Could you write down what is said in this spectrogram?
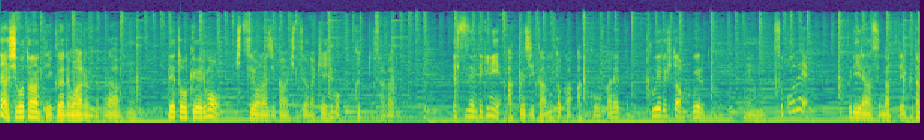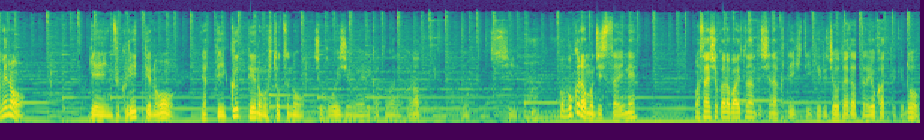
じゃあ仕事なんていくらでもあるんだからうん。で東京よりも必要な時間必要な経費もぐっと下がる。で必然的に空く時間とか空くお金って増える人は増えると思う。うん。そこでフリーランスになっていくための原因作りっていうのをやっていくっていうのも一つの地方移住のやり方なのかなっていうのを思ってますし、まあ僕らも実際ね、まあ、最初からバイトなんてしなくて生きていける状態だったらよかったけど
